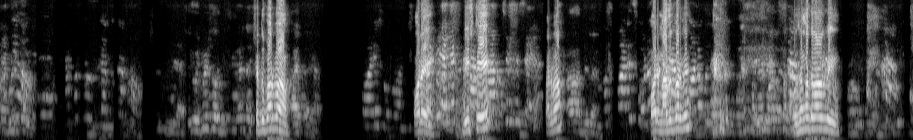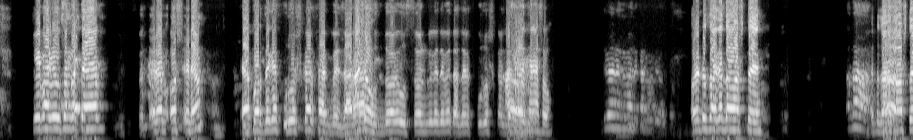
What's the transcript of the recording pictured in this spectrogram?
সে তো পারবা? পরে। বৃষ্টি? পারবা? পরে মাদুর পারবি? উচ্চারণ করতে পারবি? কে পারবে উচ্চারণ করতে আর এটা? এরপর থেকে পুরস্কার থাকবে। যারা আসো। শুদ্ধভাবে উচ্চারণ করে দেবে তাদের পুরস্কার আসো দেওয়া এখানে হবে আসো। ওর একটু জায়গা দাও আসতে। একটু জায়গা দাও আসতে।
